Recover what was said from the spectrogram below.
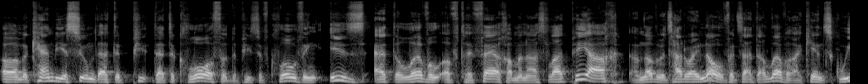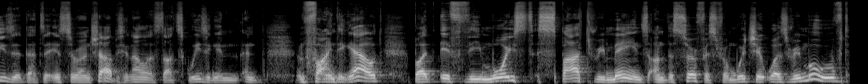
um, it can be assumed that the that the cloth or the piece of clothing is at the level of tefeach amanas lat piach. In other words, how do I know if it's at that level? I can't squeeze it. That's an isser on Shabbos. You're not allowed to start squeezing and, and, and finding out. But if the moist spot remains on the surface from which it was removed,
